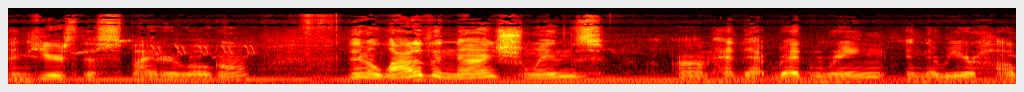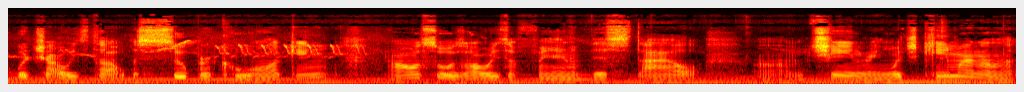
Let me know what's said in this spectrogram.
And here's the Spyder logo. Then a lot of the non-Schwinn's um, had that red ring in the rear hub, which I always thought was super cool looking. I also was always a fan of this style um, chain ring, which came on a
